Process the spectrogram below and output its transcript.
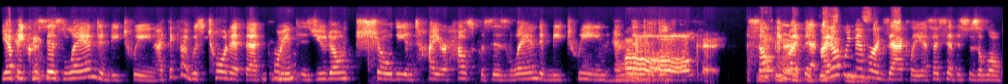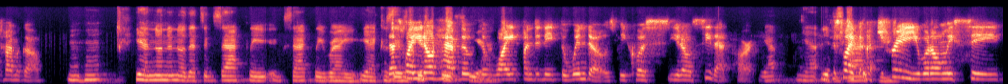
Yeah, You because think- there's land in between. I think I was taught at that Mm-hmm. point is you don't show the entire house because there's land in between and Oh, oh, okay. something look like that. I don't remember exactly. As I said, this is a long time ago. Hmm Yeah, no, no, no, that's exactly, exactly right. Yeah, because That's why you don't have the, the white underneath the windows because you don't see that part. Yeah, yeah. It's like a tree, you would only see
